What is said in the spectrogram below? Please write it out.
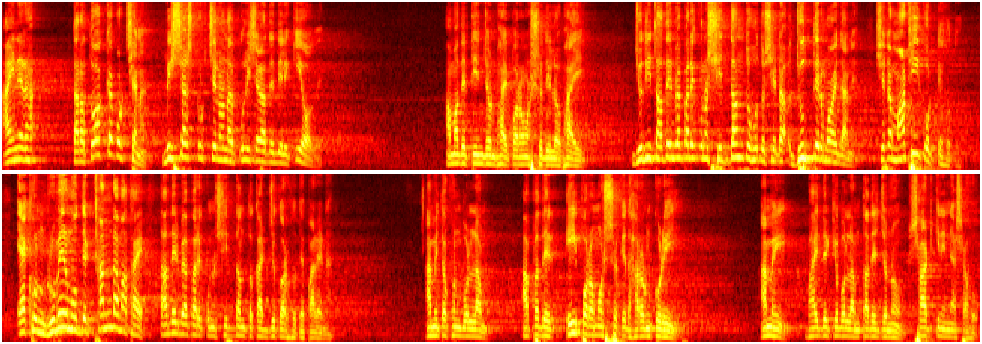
আইনের তারা তোয়াক্কা করছে না, বিশ্বাস করছিল না পুলিশের হাতে দিলে কি হবে? আমাদের তিনজন ভাই পরামর্শ দিল, ভাই, যদি তাদের ব্যাপারে কোনো সিদ্ধান্ত হতো, সেটা যুদ্ধের ময়দানে, সেটা মাঠেই করতে হতো। এখন রুমের মধ্যে ঠান্ডা মাথায় তাদের ব্যাপারে কোনো সিদ্ধান্ত কার্যকর হতে পারে না। আমি তখন বললাম, আপনাদের এই পরামর্শকে ধারণ করেই আমি ভাইদেরকে বললাম, তাদের জন্য শার্ট কিনে নিয়ে আসা হোক।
